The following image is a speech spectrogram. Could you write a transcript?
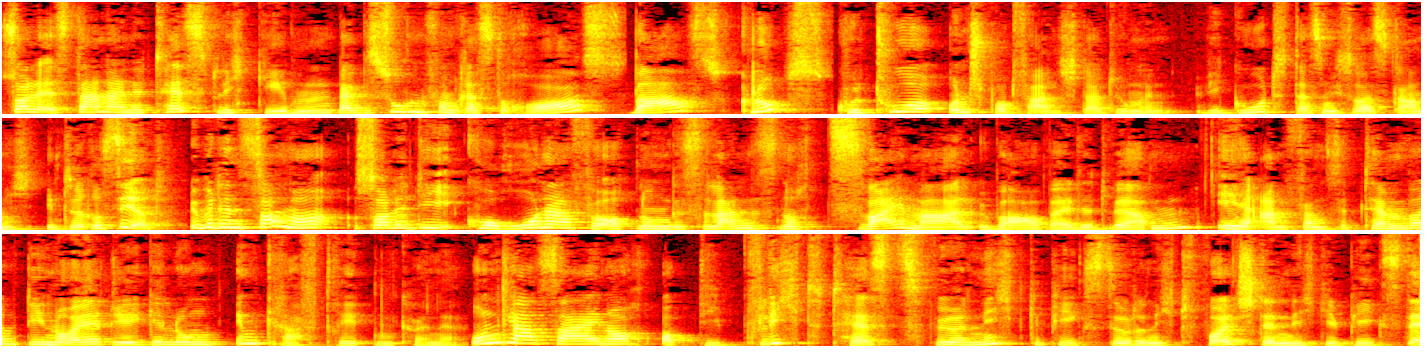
solle es dann eine Testpflicht geben bei Besuchen von Restaurants, Bars, Clubs, Kultur- und Sportveranstaltungen. Wie gut, dass mich sowas gar nicht interessiert. Über den Sommer solle die Corona-Verordnung des Landes noch zweimal überarbeitet werden, ehe Anfang September die neue Regelung in Kraft treten könne. Unklar sei noch, ob die Pflichttests für nicht gepiekste oder nicht vollständig gepiekste,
